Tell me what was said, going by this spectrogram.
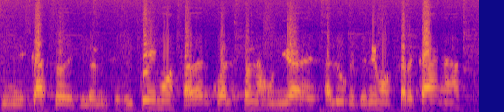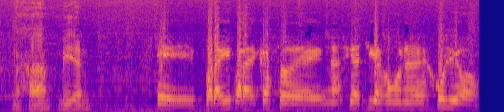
en el caso de que lo necesitemos, saber cuáles son las unidades de salud que tenemos cercanas. Ajá, bien. Eh, por ahí para el caso de una ciudad chica como 9 de julio,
